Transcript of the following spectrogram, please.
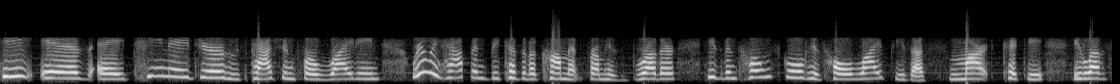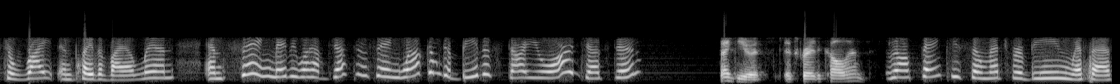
He is a teenager whose passion for writing really happened because of a comment from his brother. He's been homeschooled his whole life. He's a smart cookie. He loves to write and play the violin and sing. Maybe we'll have Justin sing. Welcome to Be the Star You Are, Justin. Thank you. It's it's great to call in. Well, thank you so much for being with us.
